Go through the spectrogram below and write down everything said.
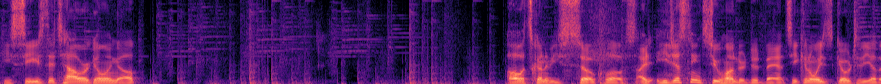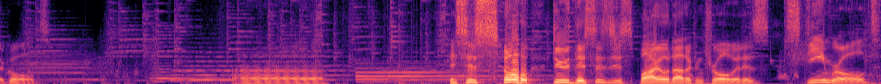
He sees the tower going up. Oh, it's going to be so close. I, he just needs 200 to advance. He can always go to the other golds. Uh, this is so... Dude, this is just spiraled out of control. It is steamrolled.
